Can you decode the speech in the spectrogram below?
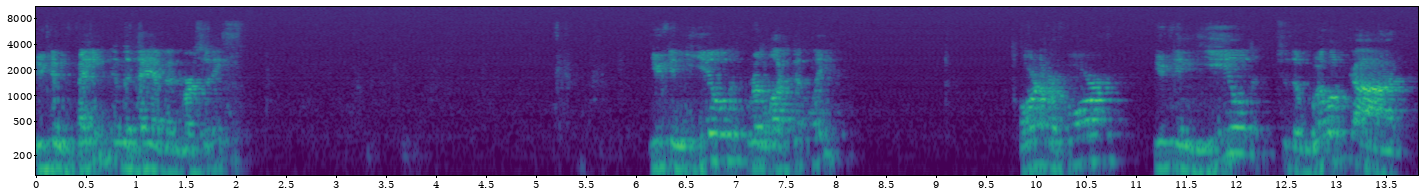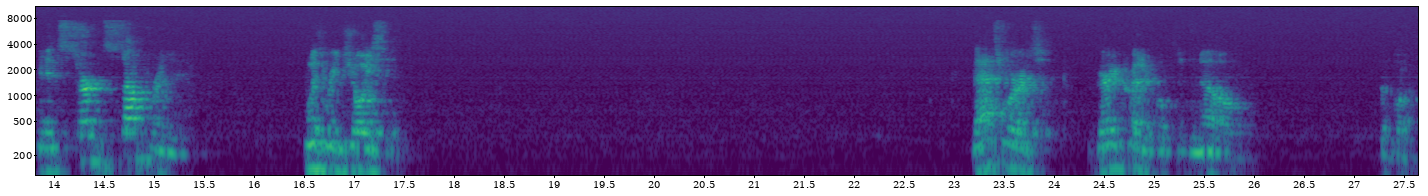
You can faint in the day of adversity. You can yield reluctantly. Or number four, you can yield to the will of God in its certain suffering with rejoicing. That's where it's very critical to know the book.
